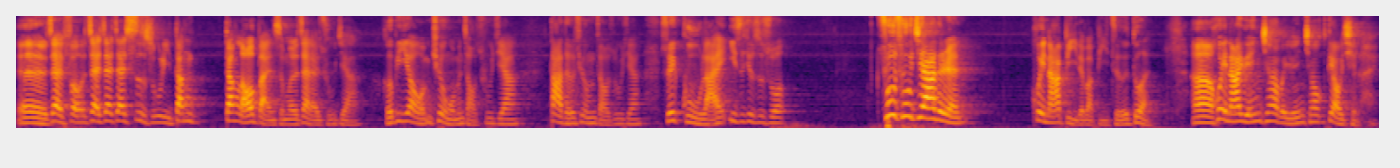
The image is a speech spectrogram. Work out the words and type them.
呃，在佛在在在世俗里当当老板什么的再来出家，何必要我们劝我们早出家？大德劝我们早出家，所以古来意思就是说，初出家的人会拿笔的把笔折断，啊，会拿圆锹把圆锹吊起来，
